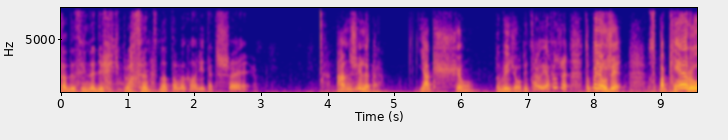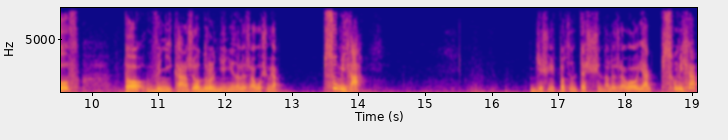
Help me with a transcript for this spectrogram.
tradycyjne 10%, no to wychodzi te 3. Andrzej Leper, jak się dowiedział o tej całej aferze, to powiedział, że z papierów to wynika, że odrolnienie należało się jak psu Micha. 10% też się należało jak psu Micha.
